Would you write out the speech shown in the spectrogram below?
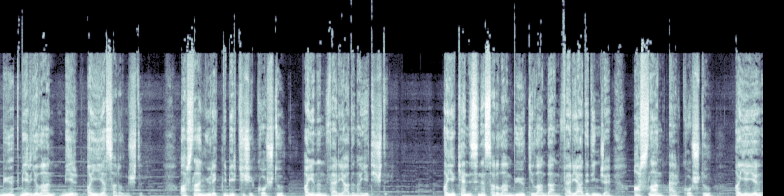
Büyük bir yılan bir ayıya sarılmıştı. Arslan yürekli bir kişi koştu, ayının feryadına yetişti. Ayı kendisine sarılan büyük yılandan feryat edince arslan er koştu, ayıyı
